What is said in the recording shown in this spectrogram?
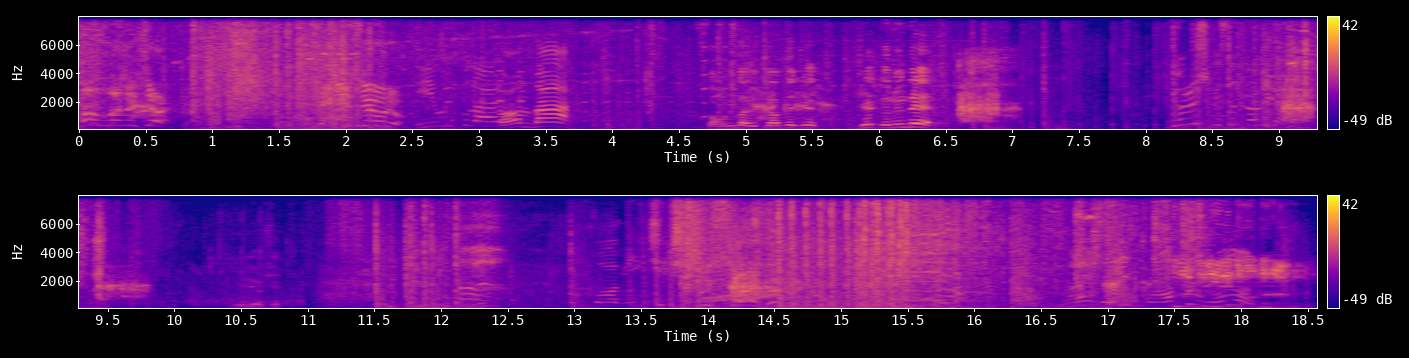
Sallanacak. Temizliyorum. İyi uykular. Solunda yukarıda jet. Jet önünde. Görüş kısıtlanıyor. Geliyor jet. Bu abi iki kişi. Hayır ne yapıyorsun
